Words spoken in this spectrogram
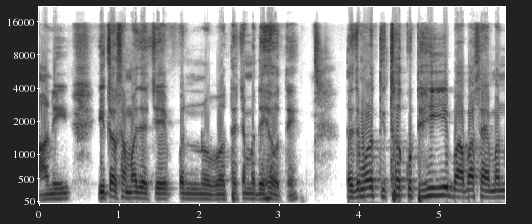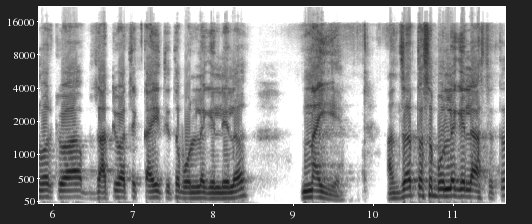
आणि इतर समाजाचे पण त्याच्यामध्ये हे होते. त्याच्यामुळे तिथं कुठेही बाबासाहेबांवर किंवा जातीवाचे काही तिथं बोललं गेलेलं नाहीये. आणि जर तसं बोललं गेलं असतं तर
